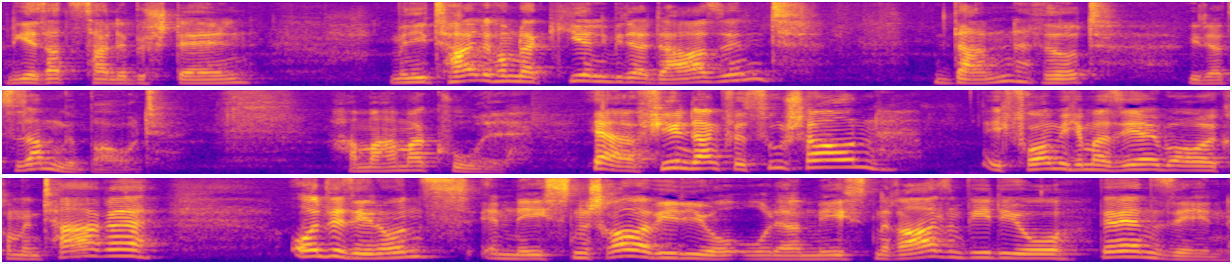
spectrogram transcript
die Ersatzteile bestellen. Wenn die Teile vom Lackieren wieder da sind, dann wird wieder zusammengebaut. Hammer, hammer cool. Ja, vielen Dank fürs Zuschauen. Ich freue mich immer sehr über eure Kommentare. Und wir sehen uns im nächsten Schraubervideo oder im nächsten Rasenvideo. Wir werden sehen.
